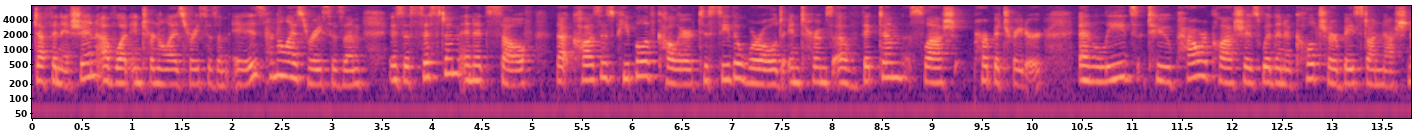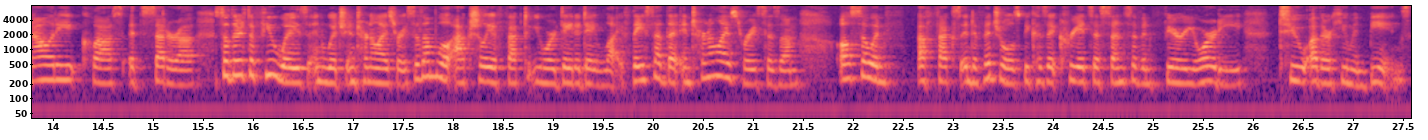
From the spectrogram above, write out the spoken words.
definition of what internalized racism is. Internalized racism is a system in itself that causes people of color to see the world in terms of victim slash perpetrator and leads to power clashes within a culture based on nationality, class, etc. So there's a few ways in which internalized racism will actually affect your day-to-day -day life. They said that internalized racism also affects individuals because it creates a sense of inferiority to other human beings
